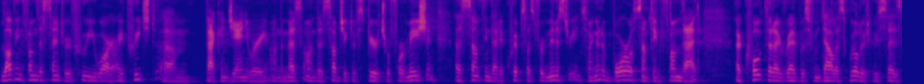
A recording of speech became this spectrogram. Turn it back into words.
Loving from the center of who you are. I preached um, back in January on the, on the subject of spiritual formation as something that equips us for ministry. And so I'm going to borrow something from that. A quote that I read was from Dallas Willard, who says,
